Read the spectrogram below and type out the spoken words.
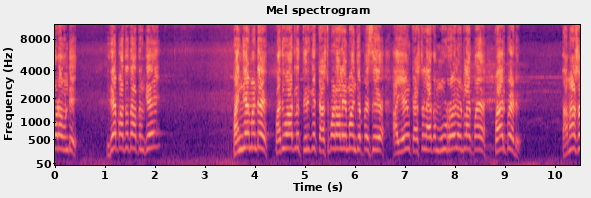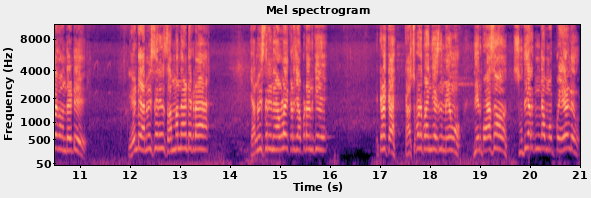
కూడా ఉండి. ఇదే పద్ధతి అతనికి. పని చేయమంటే పది వార్డులు తిరిగి కష్టపడాలేమో అని చెప్పేసి ఆ ఏం కష్టం లేక మూడు రోజులు ఉండలేక పారిపోయాడు. తమాషాగా ఉందండి ఏంటి ఎన్విశ్రీని సంబంధం ఏంటి ఇక్కడ? ఎన్విశ్రీని ఎవరో ఇక్కడ చెప్పడానికి? ఇక్కడ క- కష్టపడి పనిచేసింది మేము. దీనికోసం సుదీర్ఘంగా ముప్పై ఏళ్ళు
